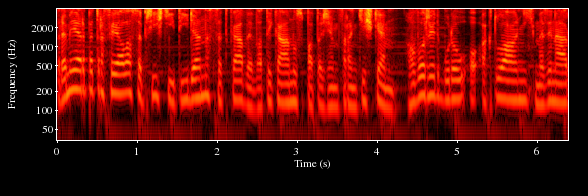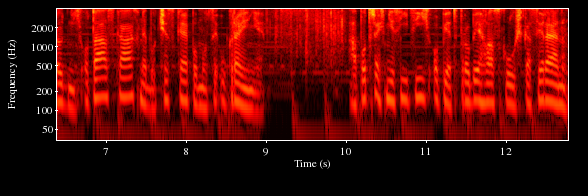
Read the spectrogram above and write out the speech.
Premiér Petr Fiala se příští týden setká ve Vatikánu s papežem Františkem. Hovořit budou o aktuálních mezinárodních otázkách nebo české pomoci Ukrajině. A po třech měsících opět proběhla zkouška sirén.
